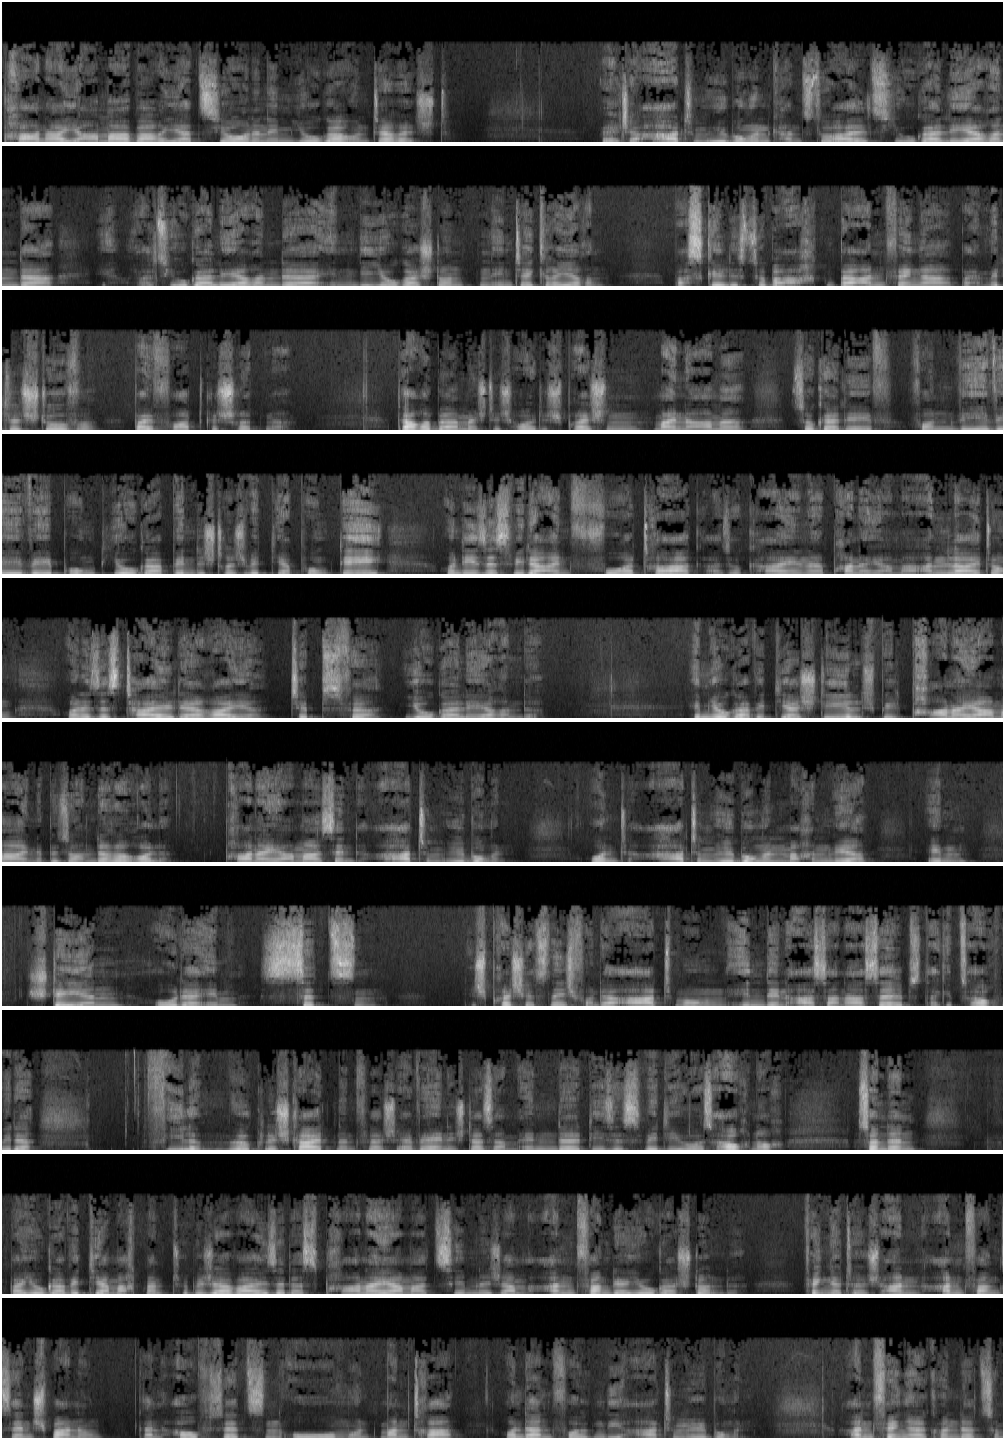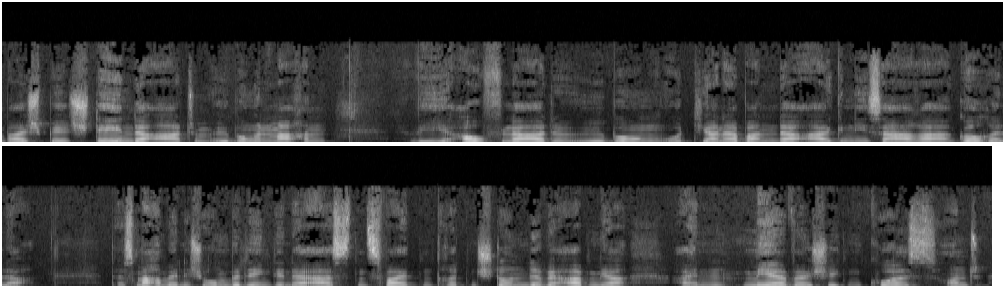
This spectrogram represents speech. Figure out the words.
Pranayama-Variationen im Yoga-Unterricht. Welche Atemübungen kannst du als Yoga-Lehrender, als Yoga-Lehrende in die Yogastunden integrieren? Was gilt es zu beachten bei Anfänger, bei Mittelstufe, bei Fortgeschrittener? Darüber möchte ich heute sprechen. Mein Name Sukadev von www.yoga-vidya.de und dies ist wieder ein Vortrag, also keine Pranayama-Anleitung und es ist Teil der Reihe Tipps für Yoga-Lehrende. Im Yoga-Vidya-Stil spielt Pranayama eine besondere Rolle. Pranayama sind Atemübungen. Und Atemübungen machen wir im Stehen oder im Sitzen. Ich spreche jetzt nicht von der Atmung in den Asanas selbst, da gibt es auch wieder viele Möglichkeiten und vielleicht erwähne ich das am Ende dieses Videos auch noch, sondern bei Yoga Vidya macht man typischerweise das Pranayama ziemlich am Anfang der Yogastunde. Fängt natürlich an, Anfangsentspannung, dann Aufsetzen, Om und Mantra und dann folgen die Atemübungen. Anfänger können da zum Beispiel stehende Atemübungen machen, wie Aufladeübung, Uddiyana Bandha, Agnisara, Gorilla. Das machen wir nicht unbedingt in der ersten, zweiten, dritten Stunde. Wir haben ja einen mehrwöchigen Kurs und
